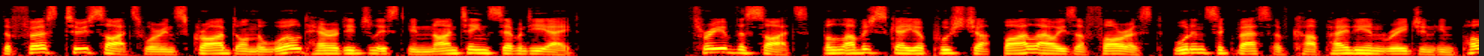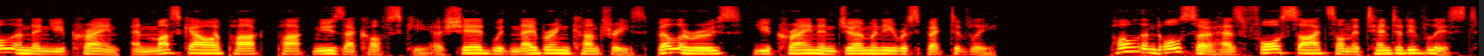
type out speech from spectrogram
The first two sites were inscribed on the World Heritage List in 1978. Three of the sites, Belovezhskaya Puszcza, Białowieża Forest, Wooden Tserkvas of Carpathian region in Poland and Ukraine, and Muskauer Park, Park Mużakowski are shared with neighboring countries Belarus, Ukraine and Germany respectively. Poland also has four sites on the tentative list.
